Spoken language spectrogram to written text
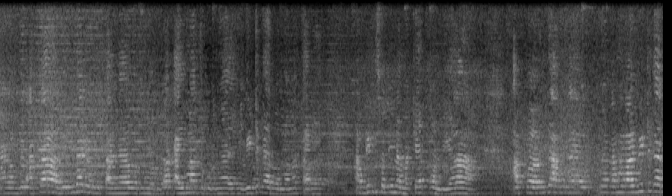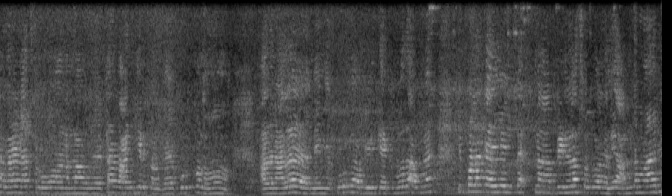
நாங்கள் வந்து அக்கா விருந்தாடி வந்துட்டாங்க ஒரு நூறுரூவா கைமாற்று கொடுங்க எங்கள் வீட்டுக்கார் வந்தோன்னா தரேன் அப்படின்னு சொல்லி நம்ம கேட்போம் இல்லையா? அப்போ வந்து அவங்க நம்ம வீட்டுக்காரங்க என்ன சொல்லுவோம்? நம்ம அவங்ககிட்ட வாங்கியிருக்காங்க கொடுக்கணும். அதனால் நீங்கள் கொடுங்க அப்படின்னு கேட்கும்போது அவங்க இப்போல்லாம் கையில் இல்லை. நான் அப்படின்லாம் சொல்லுவாங்க இல்லையா? அந்த மாதிரி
